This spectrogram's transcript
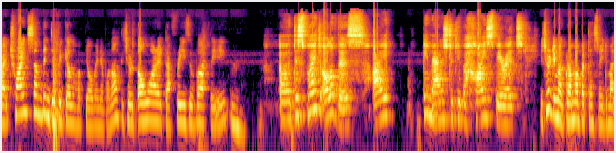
like trying something difficult လို့မပြောဘဲနဲ့ပေါ့နော်ဒီချို့သုံးရတဲ့ဒါ phrasal verb လေး Uh, despite all of this, I managed to keep a high spirit ဒီချို့ဒီမှာ grammar pattern ဆိုရင်ဒီမှာ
